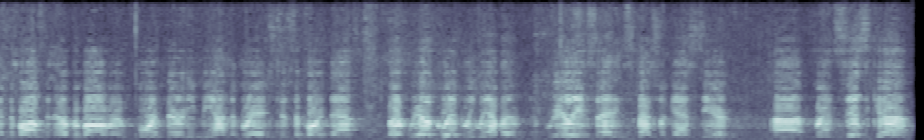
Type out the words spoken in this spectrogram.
at the Bossa Nova Ballroom, 4.30 beyond the bridge to support them. But real quickly, we have a really exciting special guest here. Uh, Francisca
